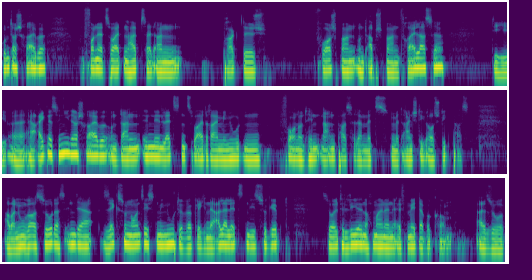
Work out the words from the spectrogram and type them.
runterschreibe und von der zweiten Halbzeit an praktisch Vorspann und Abspann freilasse, die äh, Ereignisse niederschreibe und dann in den letzten zwei, drei Minuten vorne und hinten anpasse, damit es mit Einstieg, Ausstieg passt. Aber nun war es so, dass in der 96. Minute, wirklich in der allerletzten, die es so gibt, sollte Lille nochmal einen Elfmeter bekommen. Also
